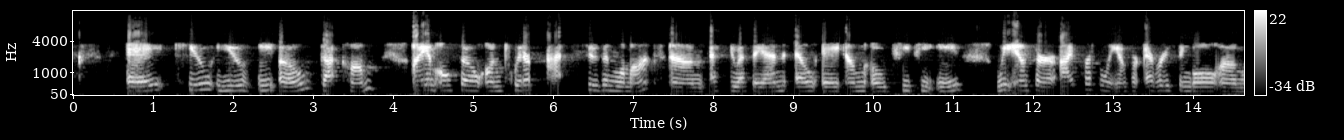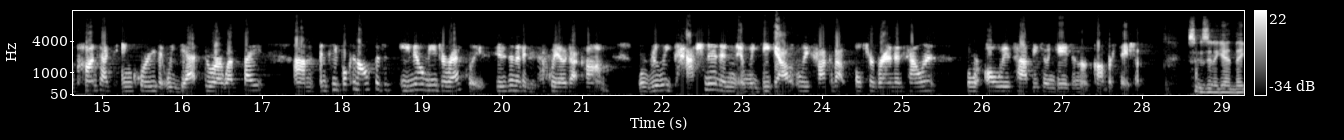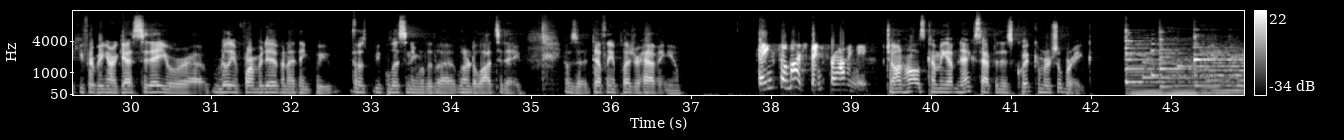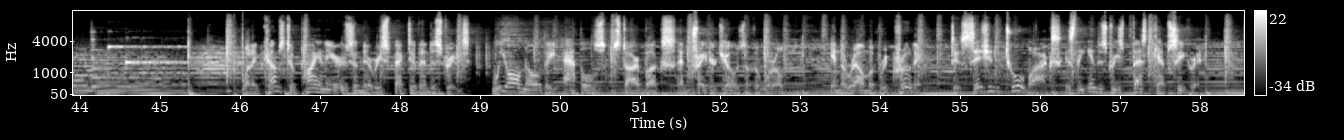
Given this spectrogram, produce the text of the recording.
a q u e o dot com. I am also on Twitter at Susan LaMotte, um, S U S A N L A M O T T E we answer, I personally answer every single um, contact inquiry that we get through our website. Um, and people can also just email me directly, susan at exaqueo.com. We're really passionate and, and we geek out when we talk about culture, brand, and talent, but we're always happy to engage in those conversations. Susan, again, thank you for being our guest today. You were uh, really informative, and I think we, those people listening, really uh, learned a lot today. It was uh, definitely a pleasure having you. Thanks so much. Thanks for having me. John Hall is coming up next after this quick commercial break. When it comes to pioneers in their respective industries, we all know the Apples, Starbucks, and Trader Joe's of the world. In the realm of recruiting, Decision Toolbox is the industry's best kept secret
